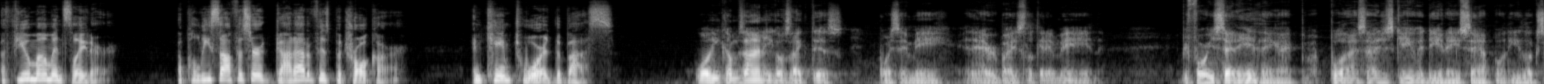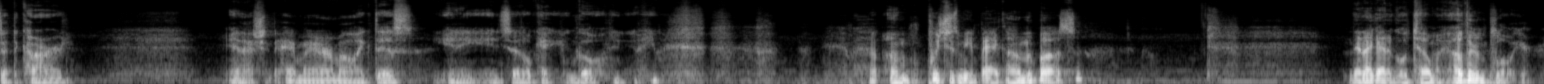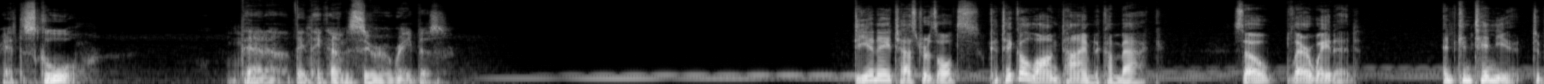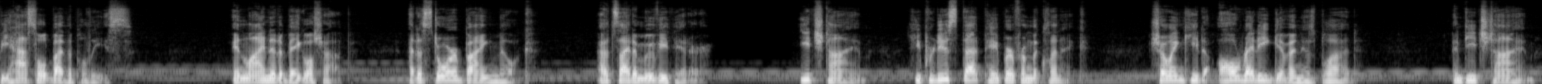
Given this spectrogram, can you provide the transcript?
A few moments later, a police officer got out of his patrol car and came toward the bus. Well, he comes on, he goes like this, points at me, and then everybody's looking at me. And before he said anything, I pulled I said, I just gave a DNA sample, and he looks at the card. And I have my arm out like this. And he, he said, okay, you can go. um, pushes me back on the bus. Then I got to go tell my other employer at the school that uh, they think I'm a serial rapist. DNA test results could take a long time to come back. So Blair waited and continued to be hassled by the police. In line at a bagel shop, at a store buying milk, outside a movie theater. Each time, he produced that paper from the clinic, showing he'd already given his blood. And each time,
